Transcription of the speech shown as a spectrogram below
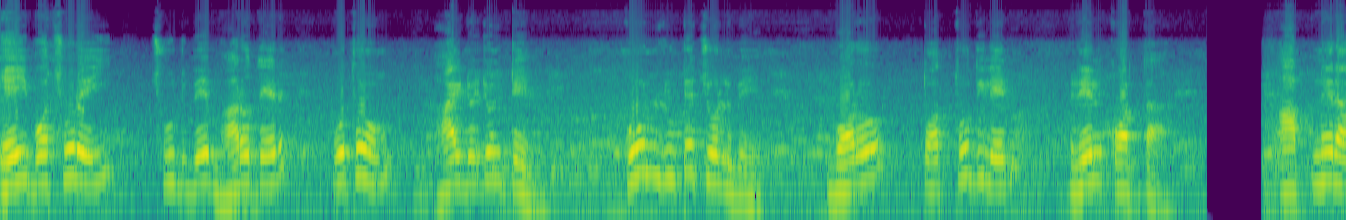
এই বছরেই ছুটবে ভারতের প্রথম হাইড্রোজেন ট্রেন। কোন রুটে চলবে? বড় তথ্য দিলেন রেলকর্তা। আপনারা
